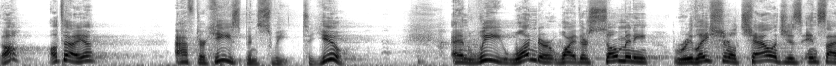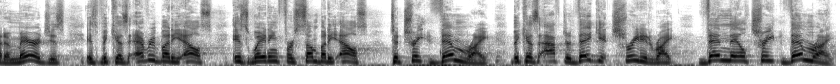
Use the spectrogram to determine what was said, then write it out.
Oh, I'll tell you, after he's been sweet to you. And we wonder why there's so many relational challenges inside of marriages is because everybody else is waiting for somebody else to treat them right because after they get treated right, then they'll treat them right.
